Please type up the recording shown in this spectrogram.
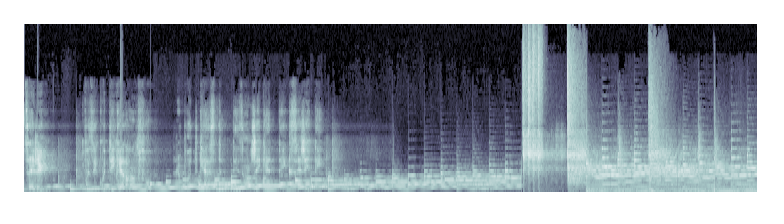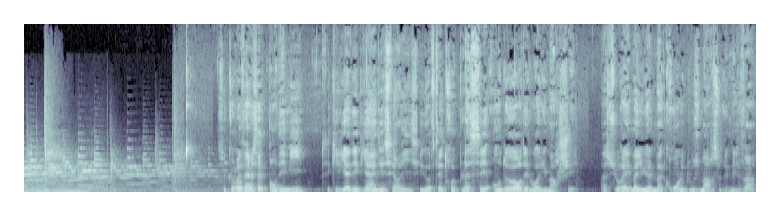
Salut, vous écoutez Cadre Info, le podcast des ingé CGT. Ce que révèle cette pandémie, c'est qu'il y a des biens et des services qui doivent être placés en dehors des lois du marché, assurait Emmanuel Macron le 12 mars 2020,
